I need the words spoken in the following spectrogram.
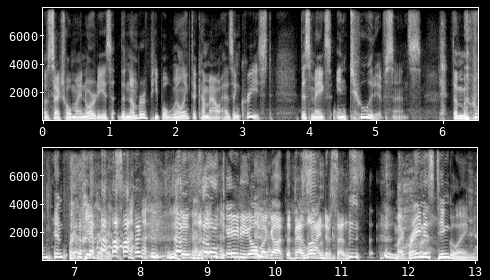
of sexual minorities, the number of people willing to come out has increased. This makes intuitive sense. The movement for gay rights. That's so Katie. Oh my god, The best kind of sense. My brain is tingling.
